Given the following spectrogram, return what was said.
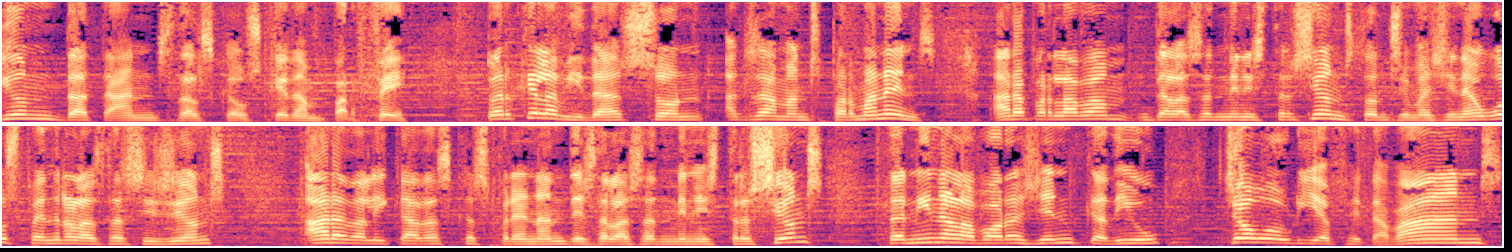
i un de tants dels que us queden per fer perquè la vida són exàmens permanents. Ara parlàvem de les administracions, doncs imagineu-vos prendre les decisions ara delicades que es prenen des de les administracions, tenint a la vora gent que diu jo ho hauria fet abans,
